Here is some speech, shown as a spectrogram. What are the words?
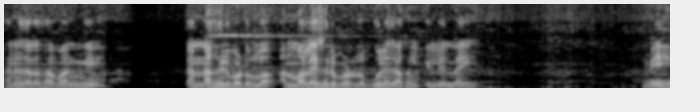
ठाणेदार साहेबांनी त्यांना घरी पाठवलं आणि मला घरी पाठवलं गुन्हे दाखल केले नाही. मी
